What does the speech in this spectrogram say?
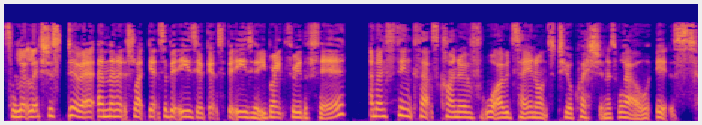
So look, let's just do it. And then it's like gets a bit easier, gets a bit easier. You break through the fear. And I think that's kind of what I would say in answer to your question as well. It's,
